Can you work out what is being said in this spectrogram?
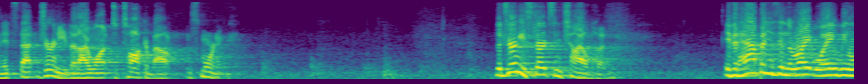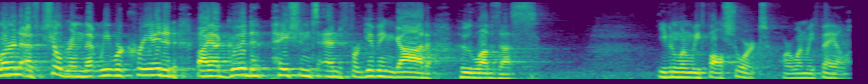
And it's that journey that I want to talk about this morning. The journey starts in childhood. If it happens in the right way, we learn as children that we were created by a good, patient, and forgiving God who loves us, even when we fall short or when we fail.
